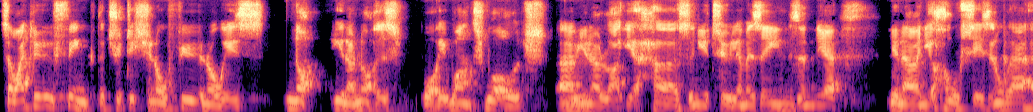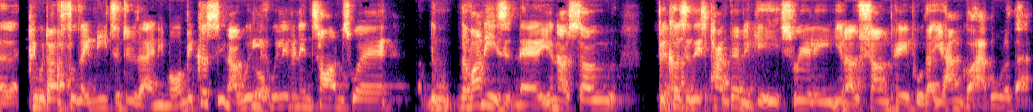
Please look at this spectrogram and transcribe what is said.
So I do think the traditional funeral is not, you know, not as what it once was. Uh, you know, like your hearse and your two limousines and your you know, and your horses and all that. Uh, people don't feel they need to do that anymore because, you know, we, we're living in times where the, the money isn't there, you know. So because of this pandemic, it's really, you know, shown people that you haven't got to have all of that.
